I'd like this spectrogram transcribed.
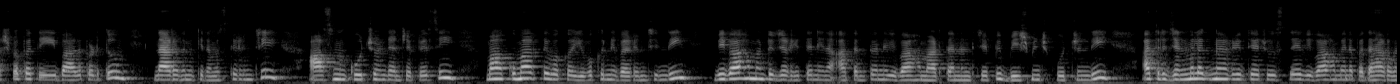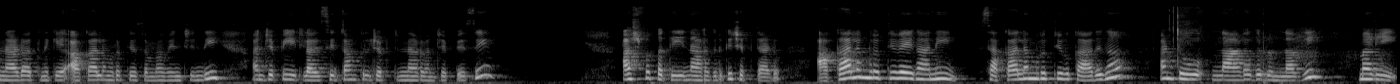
అశ్వపతి బాధపడుతూ నారదునికి నమస్కరించి ఆసనం కూర్చోండి అని చెప్పేసి మా కుమార్తె ఒక యువకుని వరించింది. వివాహం అంటూ జరిగితే నేను అతనితోనే వివాహం ఆడతానని చెప్పి భీష్మించి కూర్చుంది. అతడి జన్మలగ్న రీత్యా చూస్తే వివాహమైన పదహారవ నాడు అతనికి అకాల మృత్యు సంభవించింది అని చెప్పి ఇట్లా సిద్ధాంతులు చెప్తున్నారు అని చెప్పేసి అశ్వపతి నారదుడికి చెప్తాడు. అకాల మృత్యువే గాని సకాల మృత్యువు కాదుగా అంటూ నారదుడు నవ్వి మరి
